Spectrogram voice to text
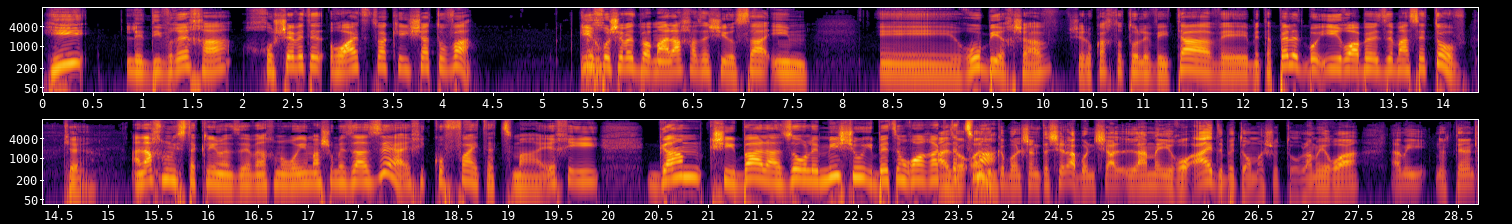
היא, לדבריך, חושבת, רואה את עצמה כאישה טובה. היא כן. חושבת במהלך הזה שהיא עושה עם אה, רובי עכשיו, שלוקחת אותו לביתה ומטפלת בו, היא רואה בזה מעשה טוב. כן. אנחנו מסתכלים על זה ואנחנו רואים משהו מזעזע, איך היא כופה את עצמה, איך היא, גם כשהיא באה לעזור למישהו, היא בעצם רואה רק אז, את עצמה. אז בוא נשאל את השאלה, בוא נשאל למה היא רואה את זה בתור משהו טוב, למה היא רואה, למה היא נותנת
